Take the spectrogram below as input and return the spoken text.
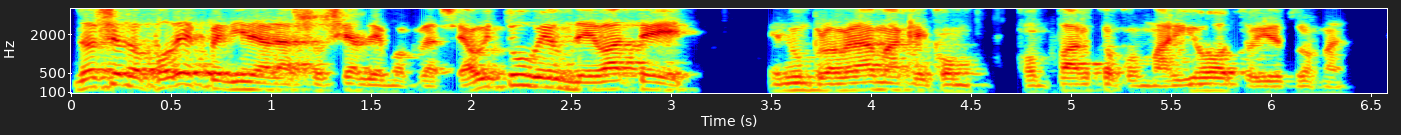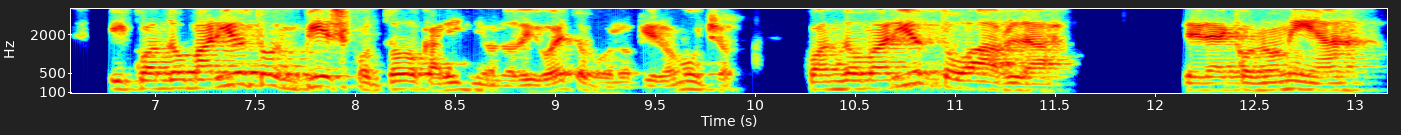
No se lo podés pedir a la socialdemocracia. Hoy tuve un debate en un programa que comparto con Mariotto y otros más. Y cuando Mariotto empieza, con todo cariño lo digo esto porque lo quiero mucho, cuando Mariotto habla de la economía,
